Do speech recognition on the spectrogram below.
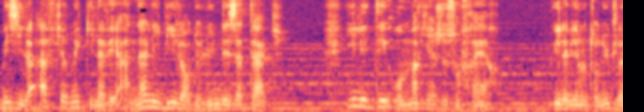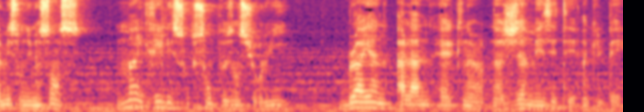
mais il a affirmé qu'il avait un alibi lors de l'une des attaques. Il était au mariage de son frère. Il a bien entendu clamé son innocence. Malgré les soupçons pesant sur lui, Brian Alan Heltner n'a jamais été inculpé.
